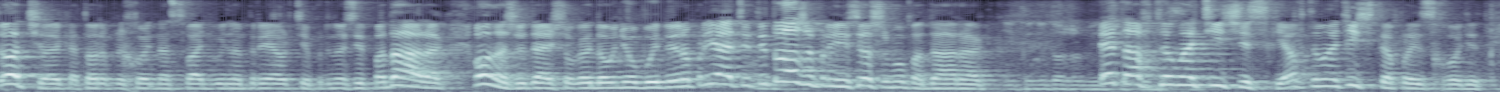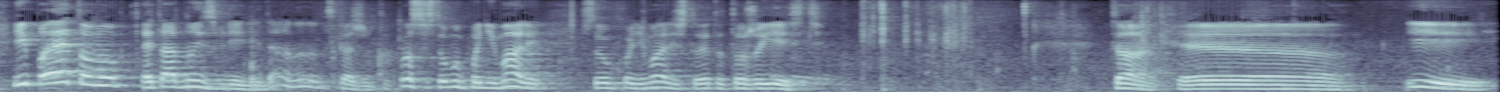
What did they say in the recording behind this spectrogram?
тот человек, который приходит на свадьбу, или, например, тебе приносит подарок, он ожидает, что когда у него будет мероприятие, ты тоже принесешь ему подарок. Это автоматически, автоматически происходит. И поэтому это одно из мнений, да, ну, скажем, просто чтобы мы понимали, чтобы мы понимали, что это тоже есть. Так, э, и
